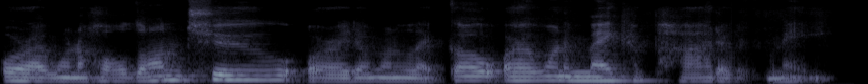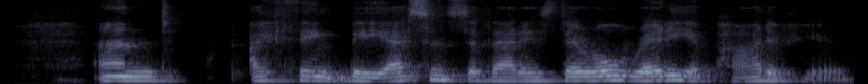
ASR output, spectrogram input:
or i want to hold on to or i don't want to let go or i want to make a part of me. And i think the essence of that is they're already a part of you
